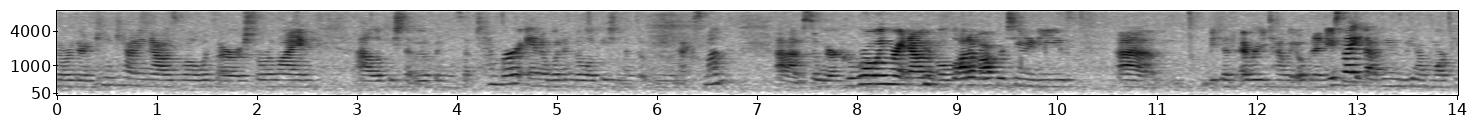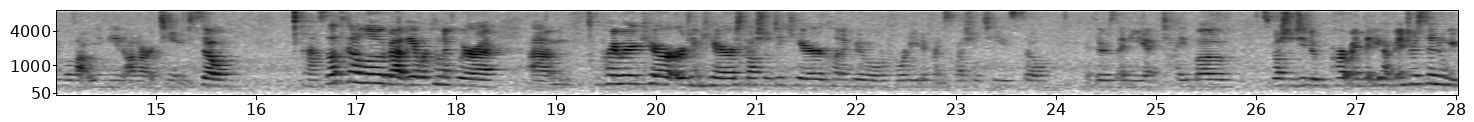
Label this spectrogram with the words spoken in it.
northern King County now as well with our shoreline uh, location that we opened in September and a Woodinville location that's opening next month. Um, so we're growing right now. We have a lot of opportunities um, because every time we open a new site, that means we have more people that we need on our team. So, uh, so that's kind of a little bit about the Everett Clinic. We're a um, primary care, urgent care, specialty care clinic. We have over 40 different specialties. So if there's any type of specialty department that you have interest in, we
